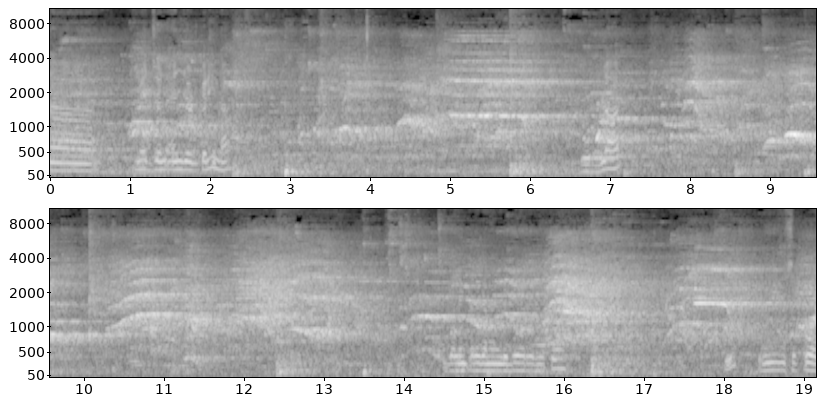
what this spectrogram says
na medyo na-injured kanina. Good luck. Galing talaga ng libero dito. Yung support.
